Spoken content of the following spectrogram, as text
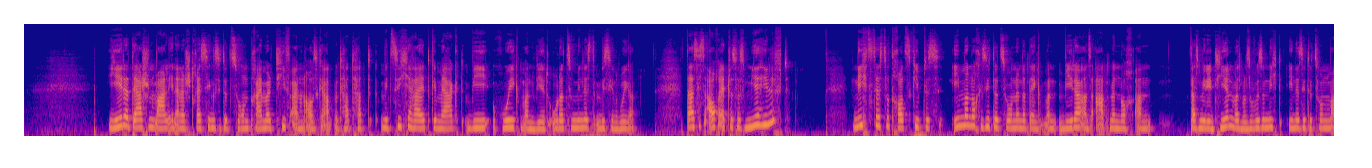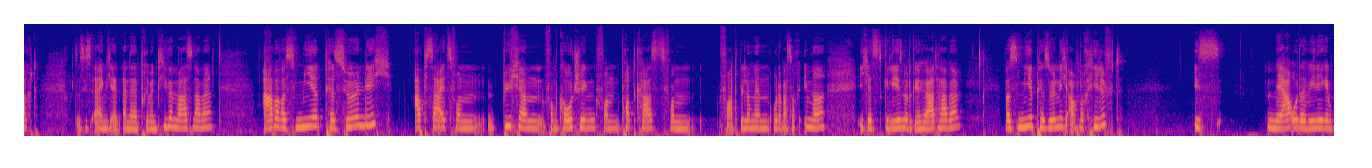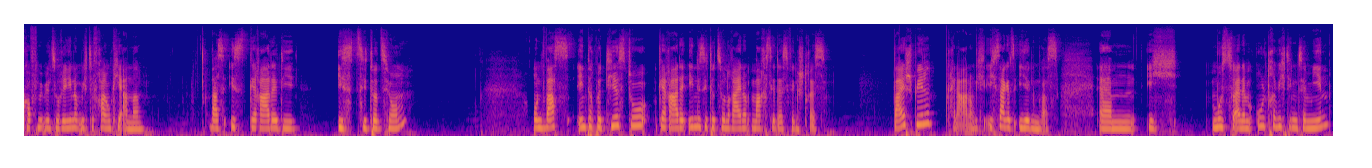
Jeder, der schon mal in einer stressigen Situation dreimal tief ein- und ausgeatmet hat, hat mit Sicherheit gemerkt, wie ruhig man wird oder zumindest ein bisschen ruhiger. Das ist auch etwas, was mir hilft. Nichtsdestotrotz gibt es immer noch Situationen, da denkt man weder ans Atmen noch an das Meditieren, was man sowieso nicht in der Situation macht. Das ist eigentlich eine präventive Maßnahme. Aber was mir persönlich, abseits von Büchern, vom Coaching, von Podcasts, von Fortbildungen oder was auch immer ich jetzt gelesen oder gehört habe, was mir persönlich auch noch hilft, ist mehr oder weniger im Kopf mit mir zu reden und mich zu fragen, okay, Anna, was ist gerade die Ist-Situation? Und was interpretierst du gerade in die Situation rein und machst dir deswegen Stress? Beispiel, keine Ahnung, ich, ich sage jetzt irgendwas. Ähm, ich muss zu einem ultra wichtigen Termin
